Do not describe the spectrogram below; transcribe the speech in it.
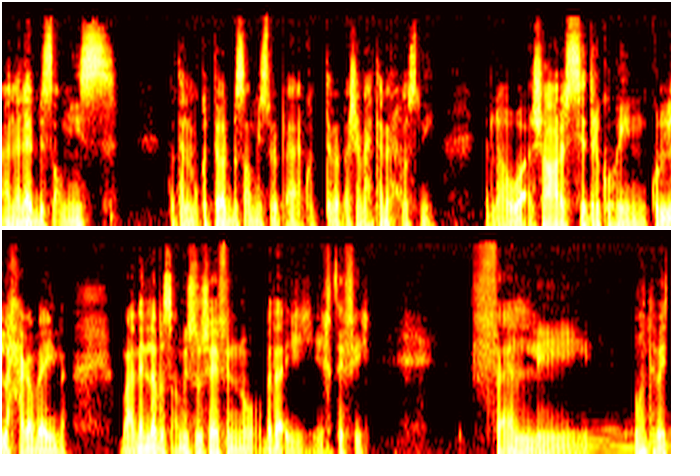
أنا لابس قميص. حتى لما كنت بلبس قميص ببقى كنت ببقى شبه تامر حسني اللي هو شعر الصدر كوهين كل حاجة باينة. وبعدين لابس قميص وشايف إنه بدأ يختفي. فقال لي هو أنت بقيت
